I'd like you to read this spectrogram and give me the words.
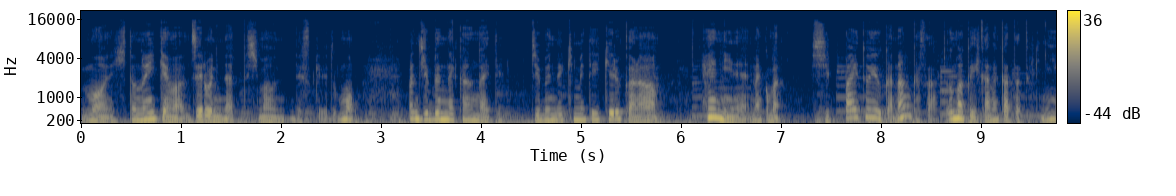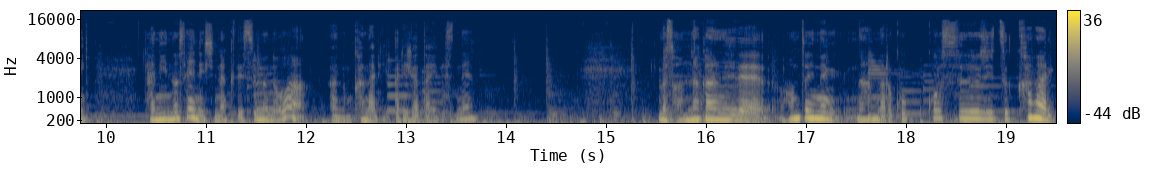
もう人の意見はゼロになってしまうんですけれども、まあ、自分で考えて自分で決めていけるから変にねなんかまあ失敗というかなんかさうまくいかなかった時に他人のせいにしなくて済むのはあのかなりありがたいですね。まあ、そんな感じで本当にね何だろうここ数日かなり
